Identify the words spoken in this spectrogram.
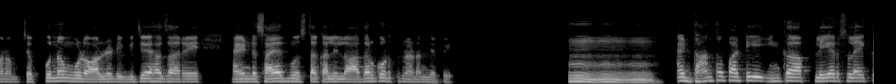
మనం చెప్పుకున్నాం కూడా ఆల్రెడీ విజయ్ హజారే అండ్ సయ్యద్ ముస్తాక్ అలీలో అదర్ కొడుతున్నాడు అని చెప్పి. అండ్ దాంతో పాటు ఇంకా ప్లేయర్స్ లైక్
